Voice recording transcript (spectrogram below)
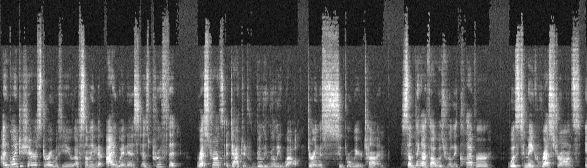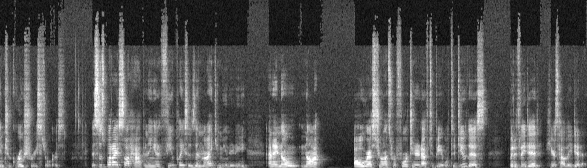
I'm going to share a story with you of something that I witnessed as proof that restaurants adapted really, really well during this super weird time. Something I thought was really clever was to make restaurants into grocery stores. This is what I saw happening in a few places in my community, and I know not all restaurants were fortunate enough to be able to do this, but if they did, here's how they did it.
